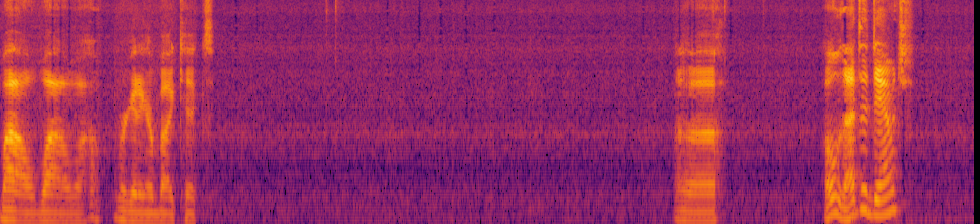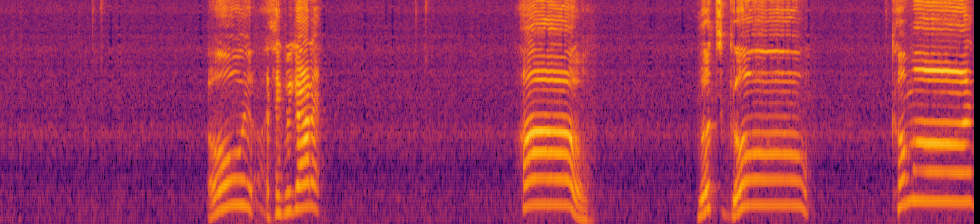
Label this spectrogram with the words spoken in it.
Wow, wow, wow. We're getting our butt kicked. Uh. Oh, that did damage. Oh, I think we got it. Oh! Let's go! Come on!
